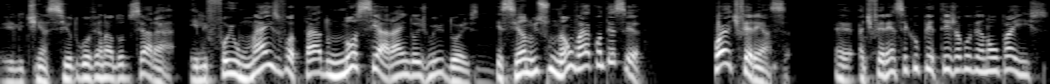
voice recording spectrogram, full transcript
Ele tinha sido governador do Ceará. Ele foi o mais votado no Ceará em 2002. Hum. Esse ano isso não vai acontecer. Qual é a diferença? É, a diferença é que o PT já governou o país.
